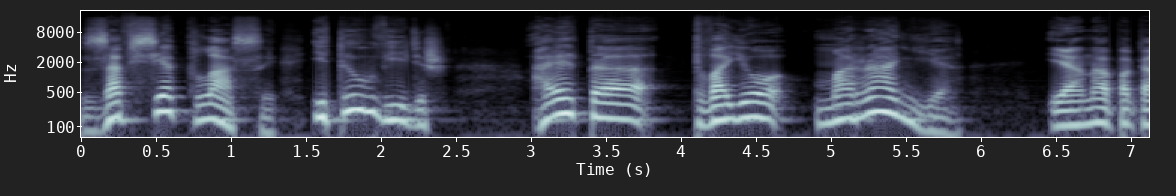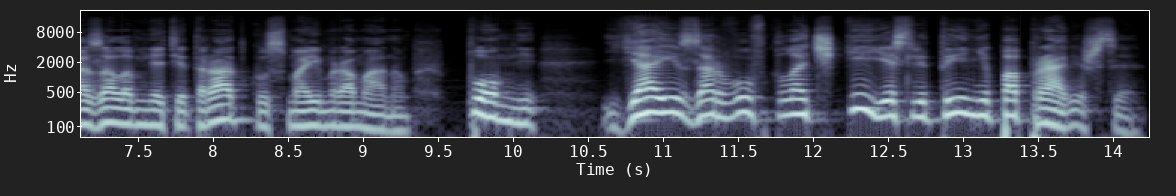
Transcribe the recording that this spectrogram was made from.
за все классы, и ты увидишь. А это твое маранье. И она показала мне тетрадку с моим романом. Помни, я и зарву в клочки, если ты не поправишься.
